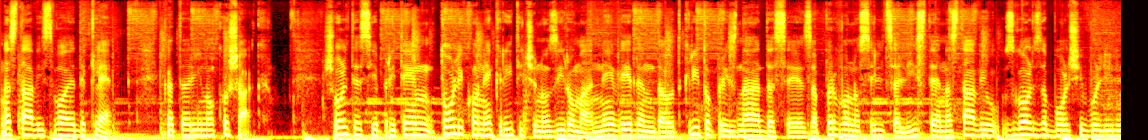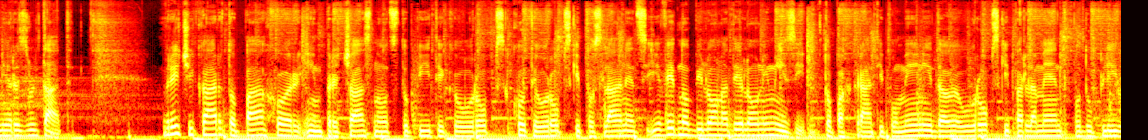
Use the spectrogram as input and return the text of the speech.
nastavi svoje dekle, Katarino Košak. Šoltes je pri tem toliko nekritičen oziroma neveden, da odkrito prizna, da se je za prvo nosilca liste nastavil zgolj za boljši volilni rezultat. Vreči karto Pahor in predčasno odstopiti Evrops kot evropski poslanec je vedno bilo na delovni mizi. To pa hkrati pomeni, da v Evropski parlament pod, vpliv,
